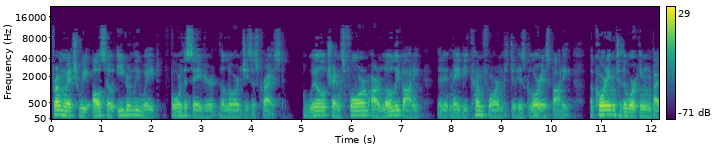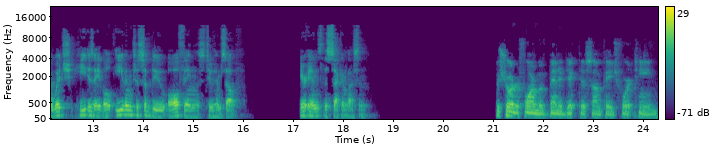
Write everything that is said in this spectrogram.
from which we also eagerly wait for the Savior, the Lord Jesus Christ, who will transform our lowly body that it may be conformed to his glorious body, according to the working by which he is able even to subdue all things to himself. Here ends the second lesson. The shorter form of Benedictus on page 14.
